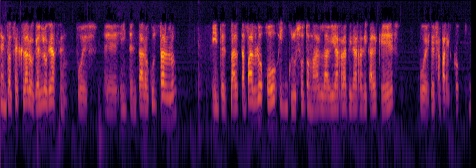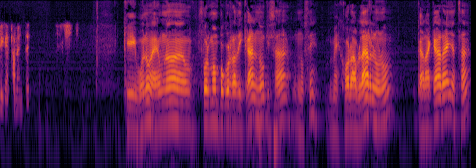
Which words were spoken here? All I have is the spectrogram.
Entonces, claro, ¿qué es lo que hacen? Pues eh, intentar ocultarlo, intentar taparlo o incluso tomar la vía rápida radical que es, pues desaparezco directamente. Que bueno, es una forma un poco radical, ¿no? Quizás, no sé, mejor hablarlo, ¿no? Cara a cara y ya está.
